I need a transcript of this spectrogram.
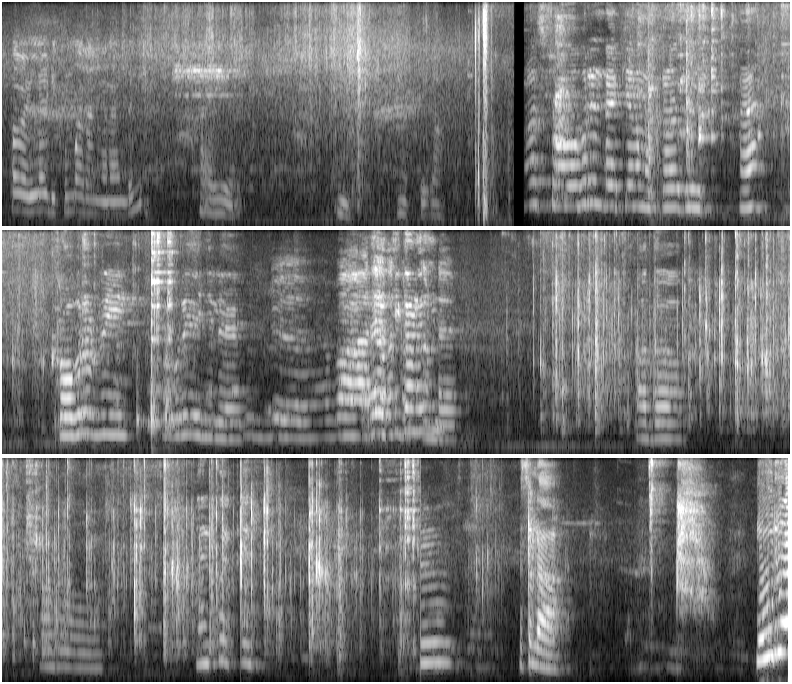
അപ്പോൾ വെള്ളം അടിക്കുമ്പോൾ അതങ്ങനെ ഉണ്ട് ആയി വരും സ്ട്രോബെറി ഉണ്ടാക്കിയാണ് മക്കളത്. ഏ? സ്ട്രോബെറി സ്ട്രോബെറി കഴിഞ്ഞില്ലേ? അതോ. അതോ. നിനക്ക് വെക്ക് രസണ്ടാ നൂറ് രൂപ?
